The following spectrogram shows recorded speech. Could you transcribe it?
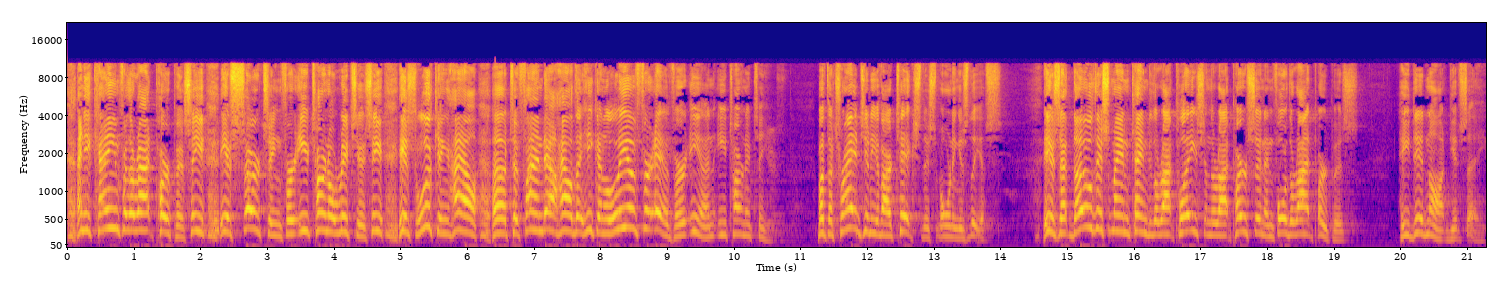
And he came for the right purpose. He is searching for eternal riches. He is looking how uh, to find out how that he can live forever in eternity. But the tragedy of our text this morning is this. Is that though this man came to the right place and the right person and for the right purpose, he did not get saved.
